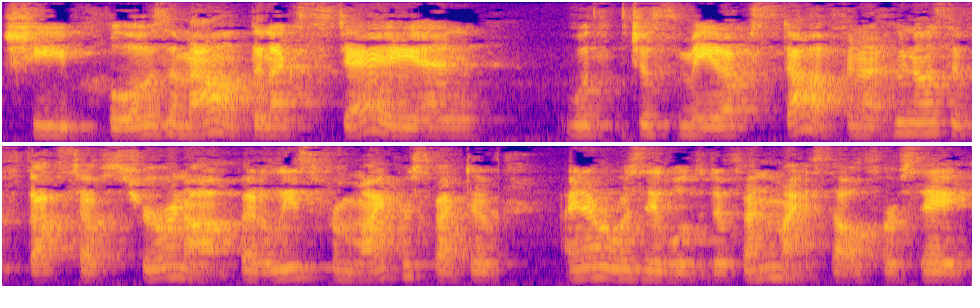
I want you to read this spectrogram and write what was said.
she blows them out the next day, and with just made up stuff. And who knows if that stuff's true or not, but at least from my perspective, I never was able to defend myself or say,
